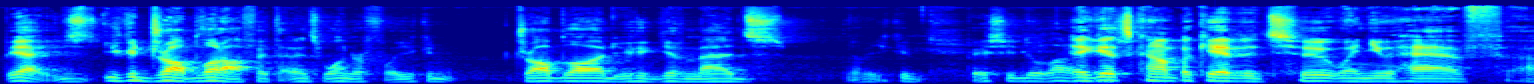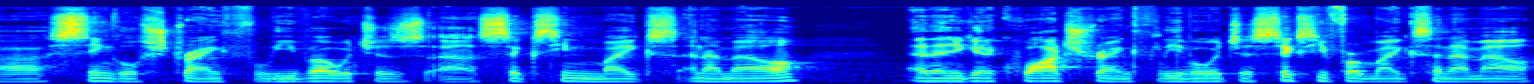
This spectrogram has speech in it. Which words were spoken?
but yeah, you, just- you could draw blood off it, and it's wonderful. You could draw blood. You could give meds. You, know, you could basically do a lot. Of It gets complicated too when you have uh, single strength levo, which is uh, 16 mics an ml, and then you get a quad strength levo, which is 64 mics an ml,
